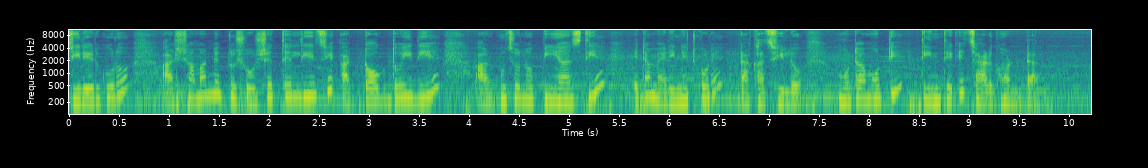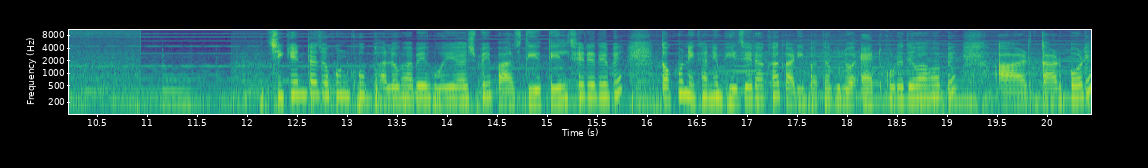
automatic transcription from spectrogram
জিরের গুঁড়ো আর সামান্য একটু সর্ষের তেল দিয়েছি আর টক দই দিয়ে আর কুচনো পেঁয়াজ দিয়ে এটা ম্যারিনেট করে রাখা ছিল। মোটামুটি তিন থেকে চার ঘণ্টা। চিকেনটা যখন খুব ভালোভাবে হয়ে আসবে, পাশ দিয়ে তেল ছেড়ে দেবে, তখন এখানে ভেজে রাখা কারি পাতাগুলো অ্যাড করে দেওয়া হবে। আর তারপরে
